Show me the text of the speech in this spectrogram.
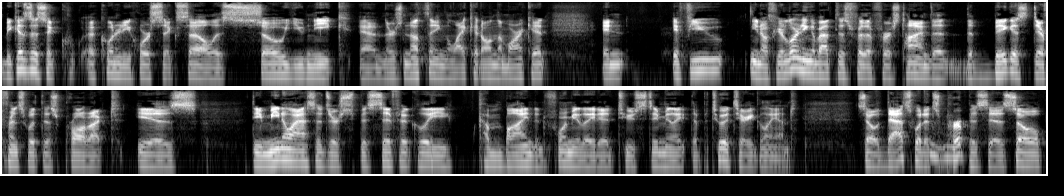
because this Equ- Equinety Horse excel is so unique, and there's nothing like it on the market, and if you you know if you're learning about this for the first time, the the biggest difference with this product is the amino acids are specifically combined and formulated to stimulate the pituitary gland. So that's what its mm-hmm. purpose is. So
